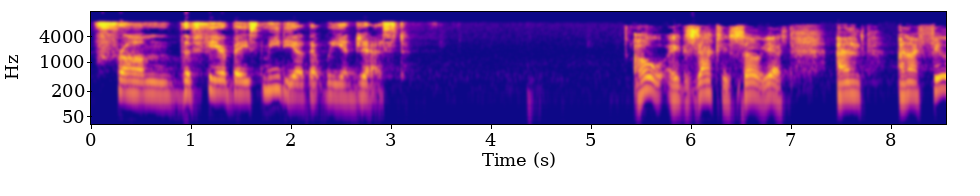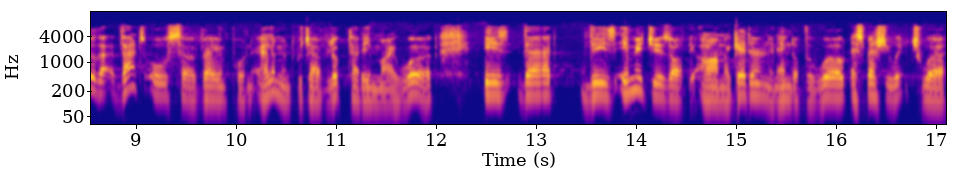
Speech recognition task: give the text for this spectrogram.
from the fear based media that we ingest. Oh, exactly so, yes. And and I feel that that's also a very important element which I've looked at in my work is that these images of the Armageddon and end of the world, especially which were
